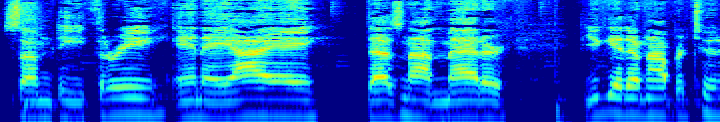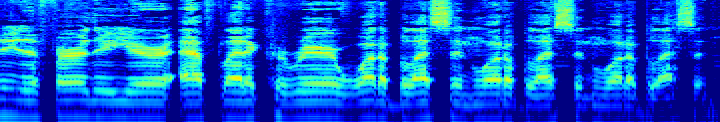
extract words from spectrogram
some D3, NAIA, does not matter. If you get an opportunity to further your athletic career, what a blessing, what a blessing, what a blessing.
